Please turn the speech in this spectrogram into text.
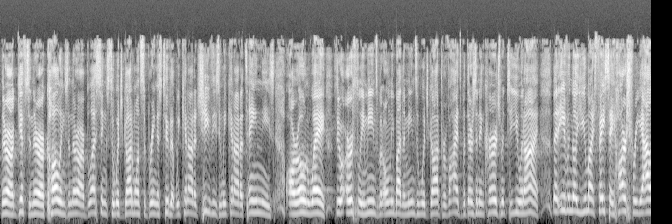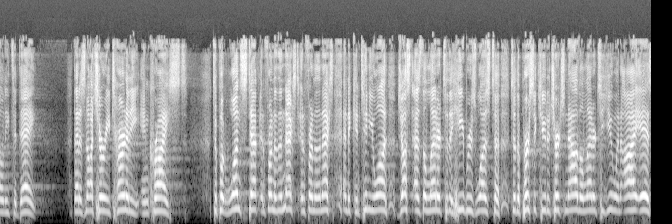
there are gifts and there are callings and there are blessings to which God wants to bring us to, but we cannot achieve these and we cannot attain these our own way through earthly means, but only by the means in which God provides. But there's an encouragement to you and I that even though you might face a harsh reality today, that is not your eternity in Christ to put one step in front of the next, in front of the next, and to continue on, just as the letter to the Hebrews was to, to the persecuted church. Now, the letter to you and I is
